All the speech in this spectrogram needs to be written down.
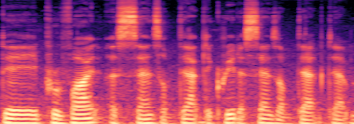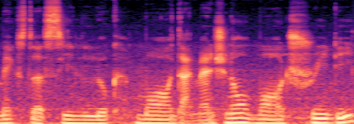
they provide a sense of depth. They create a sense of depth that makes the scene look more dimensional more 3d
